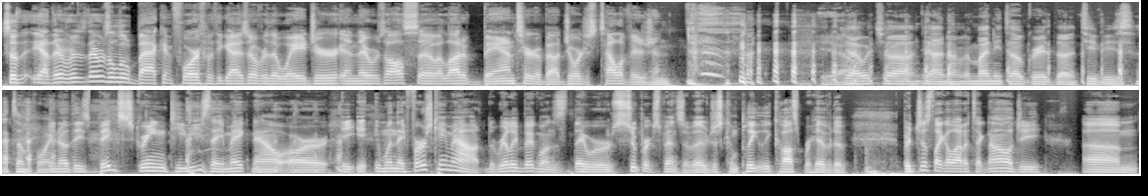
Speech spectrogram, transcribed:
So th- yeah, there was there was a little back and forth with you guys over the wager, and there was also a lot of banter about George's television. Yeah, which uh, yeah, I know. I might need to upgrade the TVs at some point. You know, these big screen TVs they make now are i i when they first came out, the really big ones, they were super expensive. They were just completely cost prohibitive. But just like a lot of technology, um,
